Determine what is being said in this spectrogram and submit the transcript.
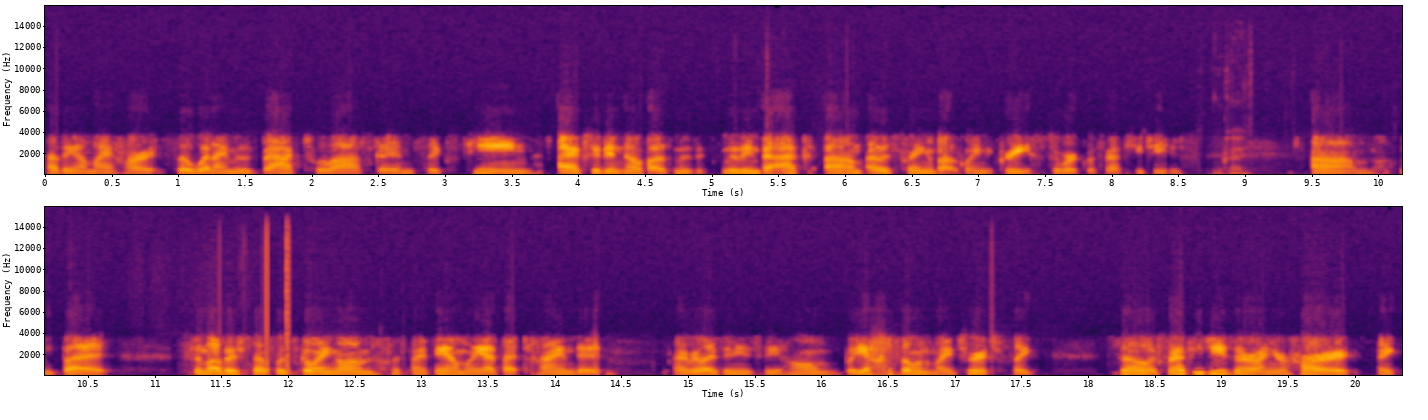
heavy on my heart. So when I moved back to Alaska in 16, I actually didn't know if I was moving, moving back. Um, I was praying about going to Greece to work with refugees. Okay. Um, but some other stuff was going on with my family at that time that I realized I needed to be home. But yeah, someone at my church was like, so if refugees are on your heart, like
